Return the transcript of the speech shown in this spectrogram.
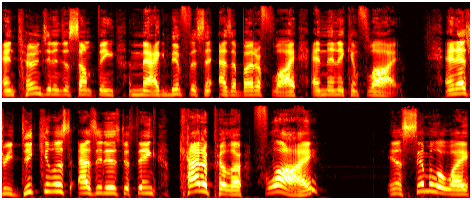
and turns it into something magnificent as a butterfly, and then it can fly. And as ridiculous as it is to think caterpillar fly, in a similar way,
